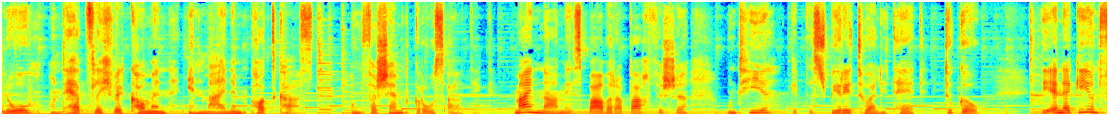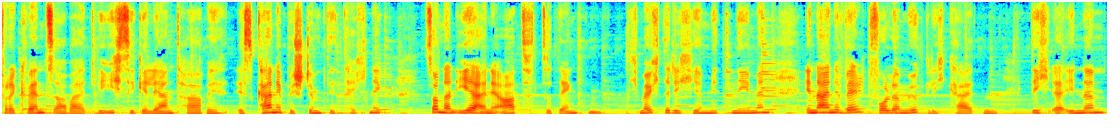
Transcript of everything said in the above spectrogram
Hallo und herzlich willkommen in meinem Podcast Unverschämt Großartig. Mein Name ist Barbara Bachfischer und hier gibt es Spiritualität to go. Die Energie- und Frequenzarbeit, wie ich sie gelernt habe, ist keine bestimmte Technik, sondern eher eine Art zu denken. Ich möchte dich hier mitnehmen in eine Welt voller Möglichkeiten, dich erinnern,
